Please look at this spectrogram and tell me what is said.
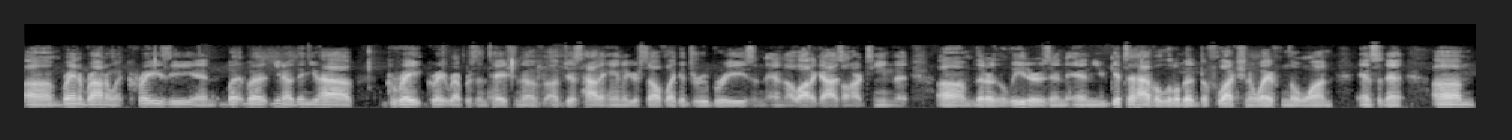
um, Brandon Browner went crazy, and but but you know, then you have great great representation of, of just how to handle yourself like a Drew Brees and, and a lot of guys on our team that um, that are the leaders and, and you get to have a little bit of deflection away from the one incident. Um,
